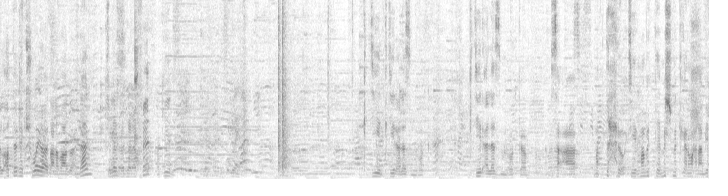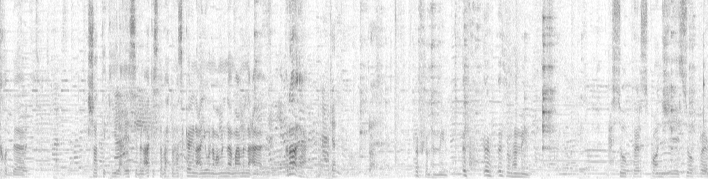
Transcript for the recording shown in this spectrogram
القطر. هيك شوي لاقط على بعضه. then cheers بدنا أكيد. كتير كتير ألذ من الفودكا. كتير ألذ من الفودكا. مسقعة ما بتحرق كتير. ما بت مش مثل كأنه واحد عم بياخد آه، شوت تكيلا قاسي. بالعكس تبعته ما سكرنا عيوننا ما عملنا ما عملنا ع... رائع. اف مهمين. اف اف اف مهمين. super spongy super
